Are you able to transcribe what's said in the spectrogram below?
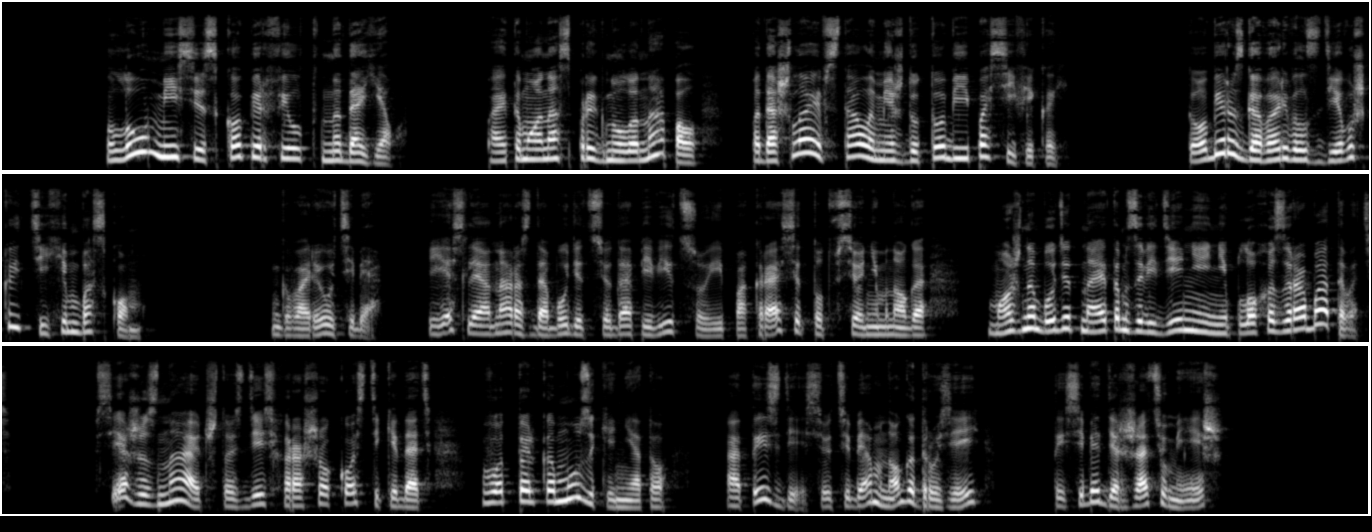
Лу миссис Копперфилд надоел. Поэтому она спрыгнула на пол, подошла и встала между Тоби и Пасификой. Тоби разговаривал с девушкой тихим боском. «Говорю тебе, если она раздобудет сюда певицу и покрасит тут все немного, можно будет на этом заведении неплохо зарабатывать. Все же знают, что здесь хорошо кости кидать, вот только музыки нету. А ты здесь, у тебя много друзей, ты себя держать умеешь.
